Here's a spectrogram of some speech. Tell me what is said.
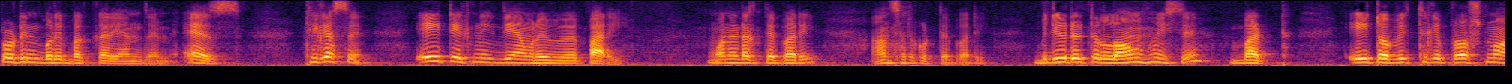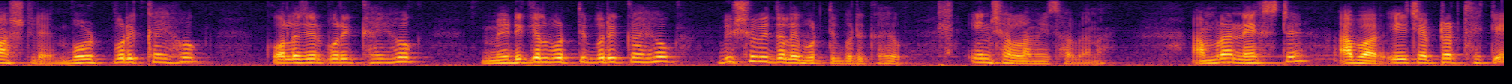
প্রোটিন পরিপাককারী এনজাইম। এস, ঠিক আছে? এই টেকনিক দিয়ে আমরা এইভাবে পারি। মনে রাখতে পারি, আনসার করতে পারি। ভিডিওটা একটু লং হয়েছে বাট এই টপিক থেকে প্রশ্ন আসলে বোর্ড পরীক্ষায় হোক, কলেজের পরীক্ষায় হোক, মেডিকেল ভর্তি পরীক্ষায় হোক, বিশ্ববিদ্যালয় ভর্তি পরীক্ষায় হোক ইনশাল্লাহ মিস হবে না। আমরা নেক্সটে আবার এই চ্যাপ্টার থেকে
